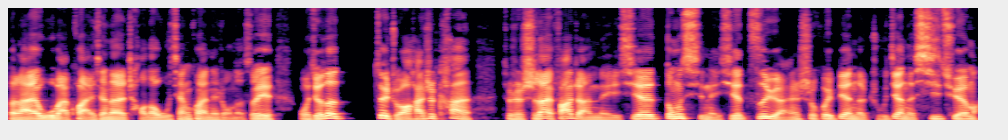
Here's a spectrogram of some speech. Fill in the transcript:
本来五百块，现在炒到五千块那种的，所以我觉得最主要还是看就是时代发展哪些东西、哪些资源是会变得逐渐的稀缺嘛。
